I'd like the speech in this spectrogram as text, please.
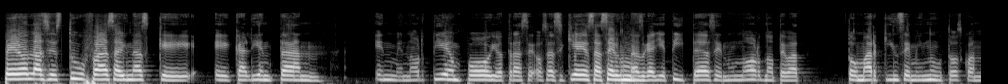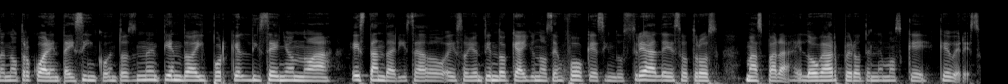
pero las estufas hay unas que eh, calientan en menor tiempo y otras, o sea, si quieres hacer unas galletitas en un horno te va tomar 15 minutos cuando en otro 45. Entonces no entiendo ahí por qué el diseño no ha estandarizado eso. Yo entiendo que hay unos enfoques industriales, otros más para el hogar, pero tenemos que, ver eso.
